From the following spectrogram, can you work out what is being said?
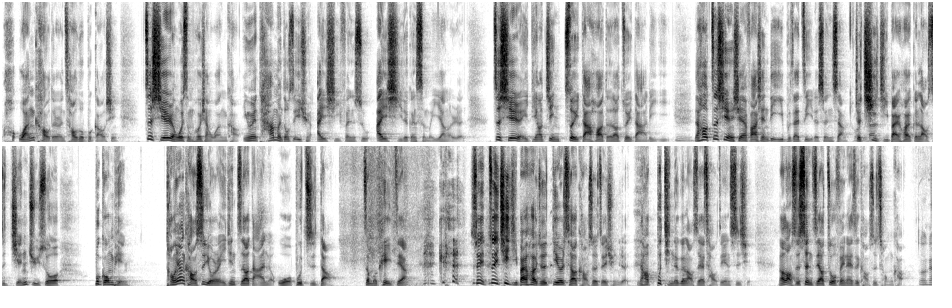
后晚考的人超多不高兴。这些人为什么会想晚考？因为他们都是一群爱惜分数、爱惜的跟什么一样的人。这些人一定要尽最大化得到最大利益。嗯，然后这些人现在发现利益不在自己的身上，就气急败坏跟老师检举说不公平。同样考试有人已经知道答案了，我不知道，怎么可以这样？所以最气急败坏的就是第二次要考试的这群人，然后不停的跟老师在吵这件事情，然后老师甚至要作废那次考试重考。OK，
